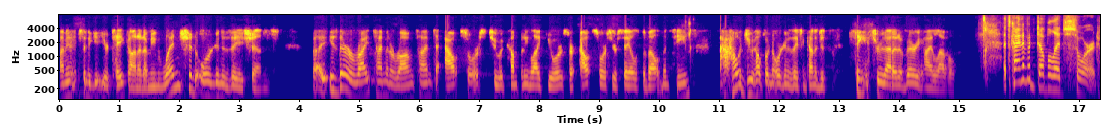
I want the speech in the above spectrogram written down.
I'm interested to get your take on it. I mean, when should organizations? Uh, is there a right time and a wrong time to outsource to a company like yours or outsource your sales development team? How would you help an organization kind of just think through that at a very high level? It's kind of a double-edged sword.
